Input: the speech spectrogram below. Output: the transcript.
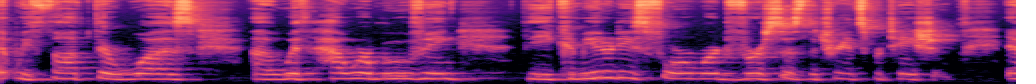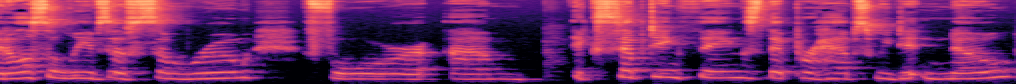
that we thought there was uh, with how we're moving the communities forward versus the transportation. It also leaves us some room for um, accepting things that perhaps we didn't know,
